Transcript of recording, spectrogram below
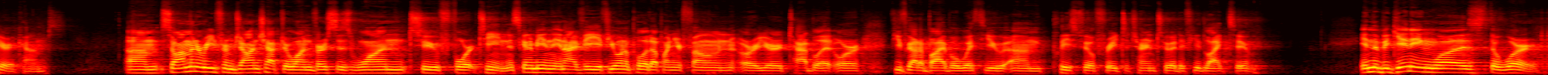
Here it comes. Um, so I'm going to read from John chapter 1, verses 1 to 14. It's going to be in the NIV. If you want to pull it up on your phone or your tablet, or if you've got a Bible with you, um, please feel free to turn to it if you'd like to. In the beginning was the Word,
